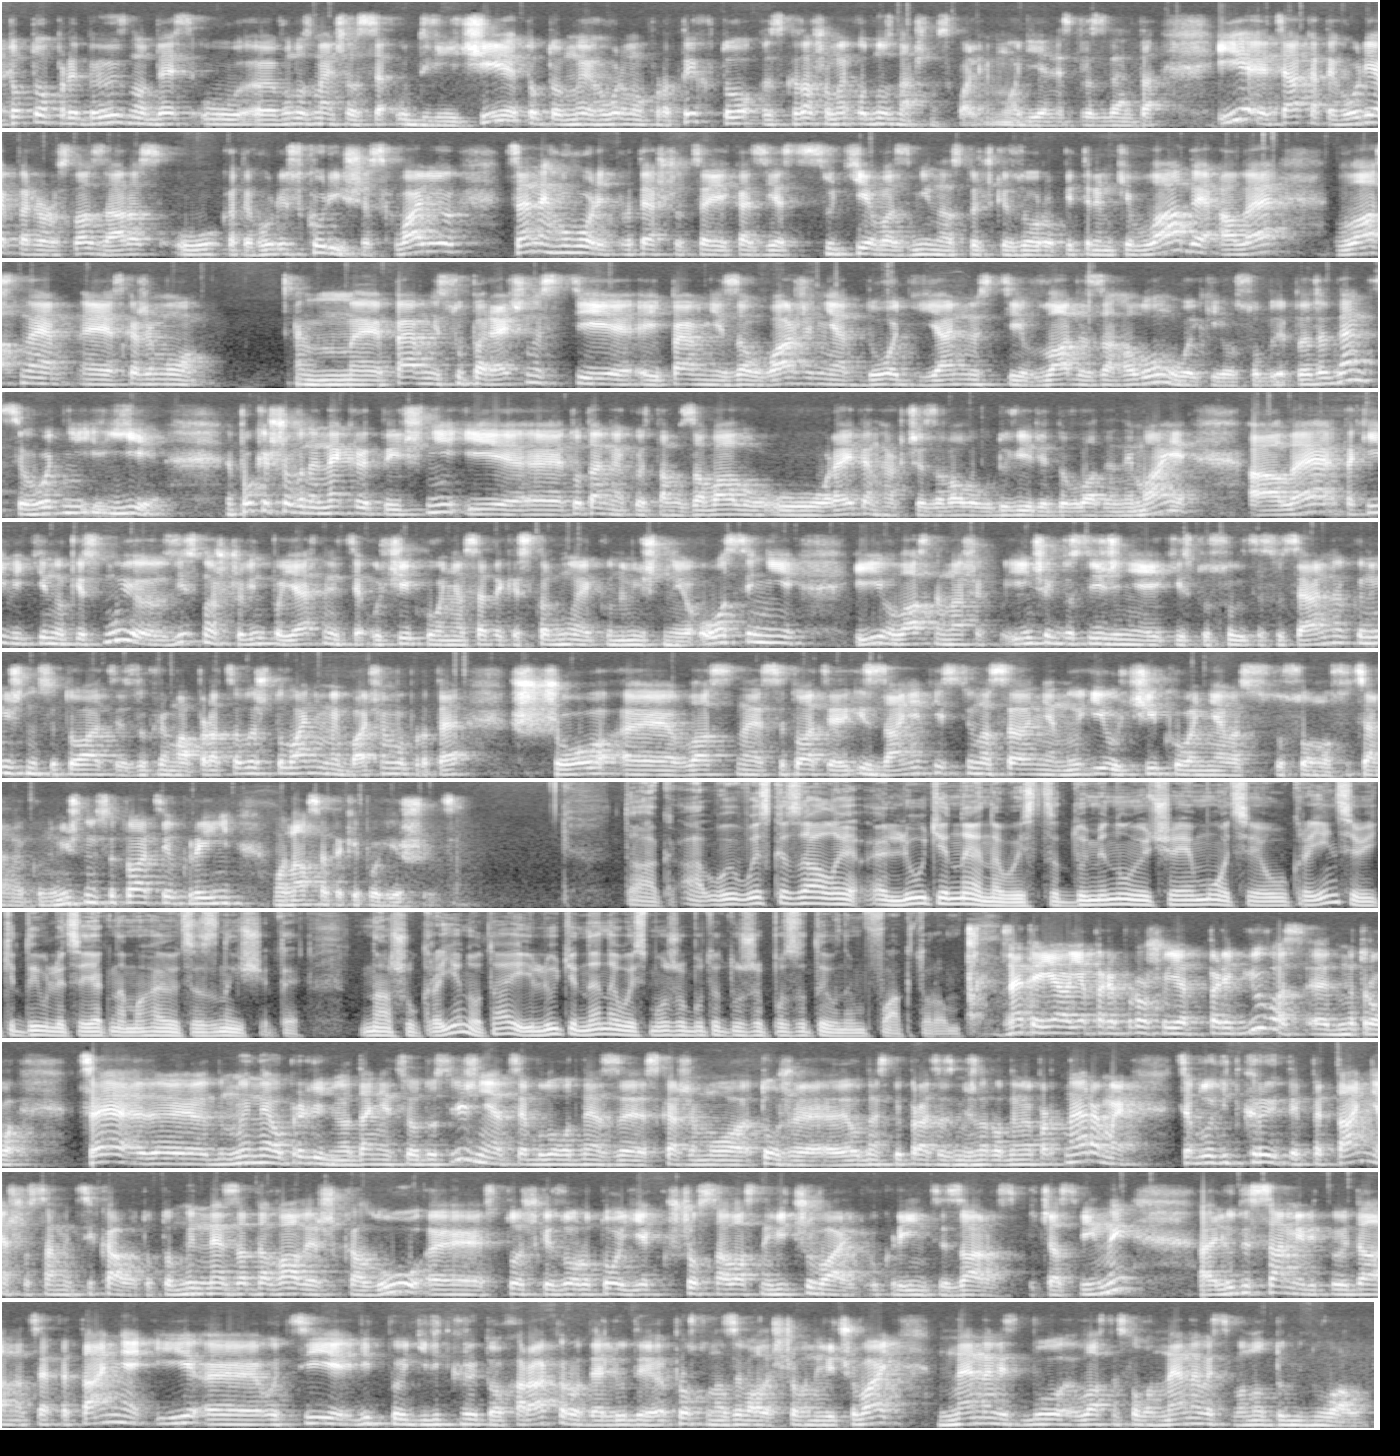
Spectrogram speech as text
Тобто, приблизно десь у воно зменшилося удвічі. Тобто, ми говоримо про тих, хто сказав, що ми однозначно схвалюємо діяльність президента, і ця категорія переросла зараз у категорію скоріше схвалюю. Це не говорить про те, що це якась є суттєва зміна з точки зору підтримки влади, але власне, е, скажімо. Певні суперечності і певні зауваження до діяльності влади загалом, у якій особливо президент сьогодні є. Поки що вони не критичні і е, тотально якось там завалу у рейтингах чи завалу у довірі до влади немає. Але такий відтінок існує. Звісно, що він пояснюється очікуванням все таки складної економічної осені і власне наших інших досліджень, які стосуються соціально-економічної ситуації, зокрема працевлаштування, ми бачимо про те, що е, власне ситуація із зайнятістю населення, ну і очікування стосовно соціально-економічної ситуації в країні, вона все таки погіршується. Так, а ви, ви сказали, е, люті ненависть це домінуюча емоція українців, які дивляться, як намагаються знищити нашу країну. Та і люті ненависть може бути дуже позитивним фактором. Знаєте, я, я перепрошую, я переб'ю вас, е, Дмитро. Це е, ми не оприлюднювали дані цього дослідження. Це було одне з, скажімо, теж е, одна співпраця з міжнародними партнерами. Це було відкрите питання, що саме цікаво. Тобто, ми не задавали шкалу з точки зору того, як що власне відчувають українці зараз під час війни. Люди самі відповідали на це питання, і оці відповіді відкритого характеру, де люди просто називали, що вони відчувають. Ненависть було власне слово ненависть, воно домінувало.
